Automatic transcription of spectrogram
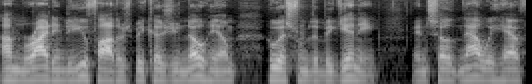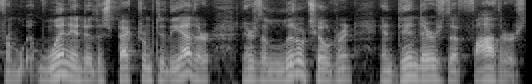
I'm writing to you, fathers, because you know him who is from the beginning. And so now we have from one end of the spectrum to the other, there's the little children, and then there's the fathers,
